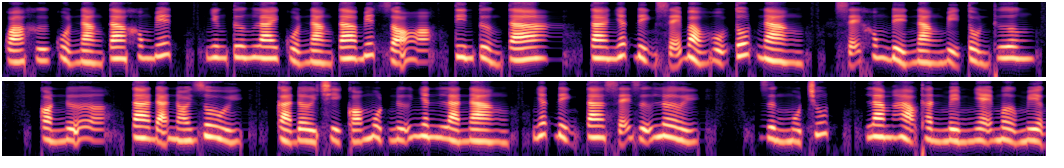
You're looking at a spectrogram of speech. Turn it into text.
quá khứ của nàng ta không biết, nhưng tương lai của nàng ta biết rõ, tin tưởng ta, ta nhất định sẽ bảo hộ tốt nàng, sẽ không để nàng bị tổn thương. Còn nữa, ta đã nói rồi, cả đời chỉ có một nữ nhân là nàng, nhất định ta sẽ giữ lời. Dừng một chút, Lam Hạo Thần mềm nhẹ mở miệng,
